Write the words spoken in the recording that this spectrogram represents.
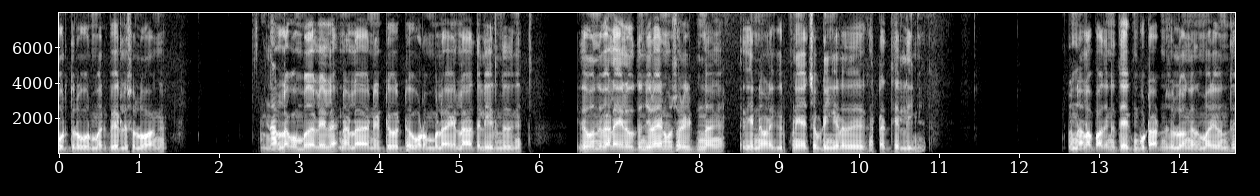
ஒருத்தர் ஒரு மாதிரி பேரில் சொல்லுவாங்க. நல்ல கொம்பு தலையில் நல்லா நெட்டு வெட்டு உடம்புல எல்லாத்துலேயும் இருந்ததுங்க. இது வந்து விலை எழுபத்தஞ்சு ரூபா என்னமோ சொல்லிட்டு இருந்தாங்க. இது என்ன விலைக்கு விற்பனையாச்சு அப்படிங்கிறது கரெக்டாக தெரியலிங்க. நல்லா பார்த்தீங்கன்னா தேக்கும் புட்டாட்டுன்னு சொல்லுவாங்க. அது மாதிரி வந்து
